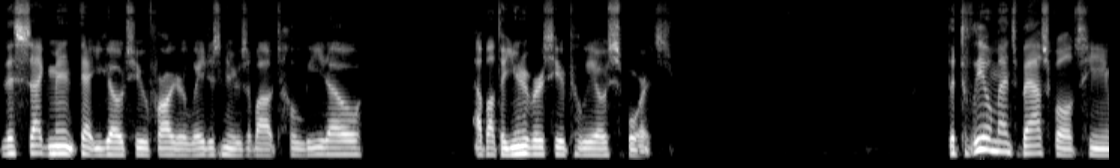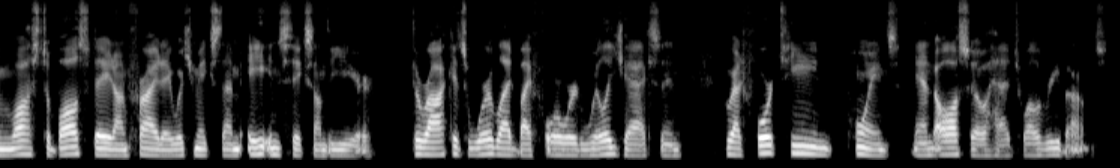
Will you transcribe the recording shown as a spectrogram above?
This segment that you go to for all your latest news about Toledo, about the University of Toledo sports. The Toledo men's basketball team lost to Ball State on Friday, which makes them 8 and 6 on the year the Rockets were led by forward Willie Jackson, who had 14 points and also had 12 rebounds.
